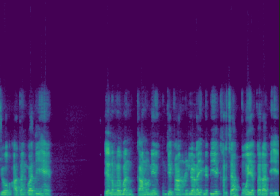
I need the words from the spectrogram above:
जो आतंकवादी हैं जेलों में बंद, कानूनी, उनके कानूनी लड़ाई में भी ये खर्चा मुहैया कराती है।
